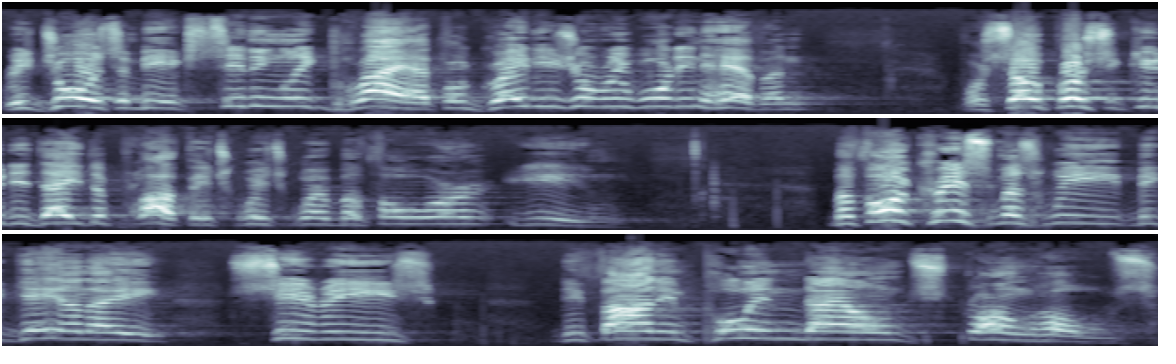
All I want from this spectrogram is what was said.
Rejoice and be exceedingly glad, for great is your reward in heaven. For so persecuted they the prophets which were before you. Before Christmas, we began a series defining pulling down strongholds.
